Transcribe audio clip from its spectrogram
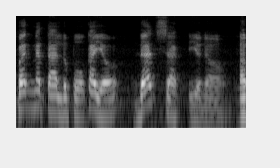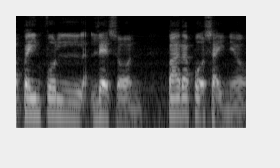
Pag natalo po kayo, that's a, you know, a painful lesson para po sa inyo.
